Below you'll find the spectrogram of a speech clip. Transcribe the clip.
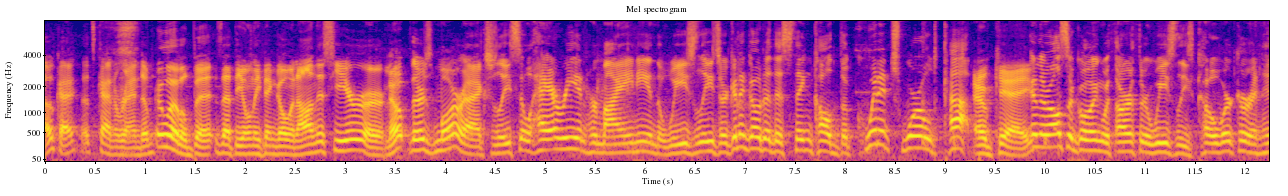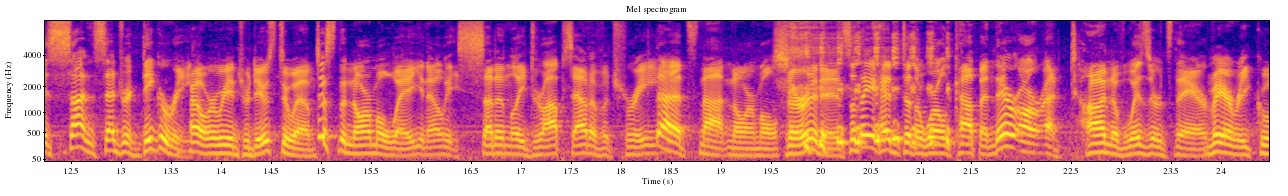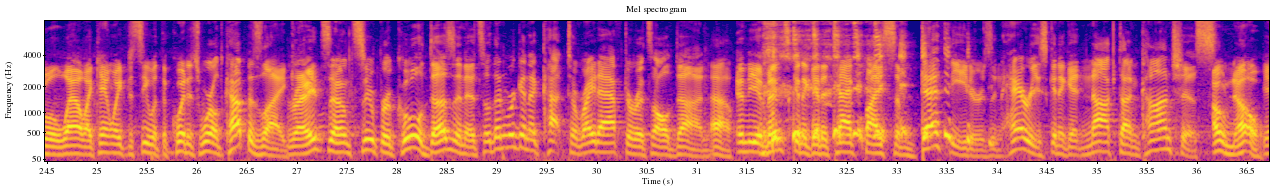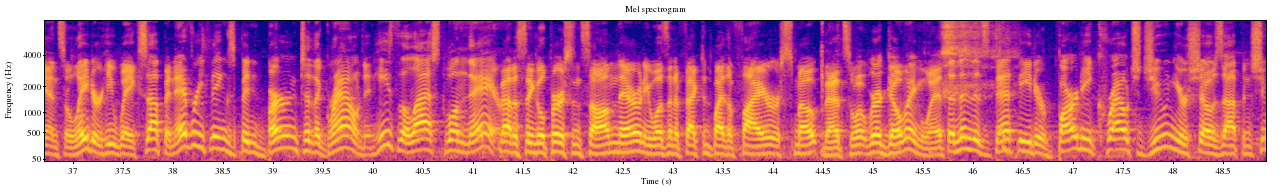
okay, that's kind of random. A little bit. Is that the only thing going on this year, or? Nope, there's more, actually. So, Harry and Hermione and the Weasleys are gonna go to this thing called the Quidditch World Cup. Okay. And they're also going with Arthur Weasley's coworker and his son, Cedric Diggory. How were we introduced to him? Just the normal way, you know, he suddenly drops out of a tree. That's not normal. Sure it is. so they head to the World Cup and there are a ton of wizards there. Very cool. Wow, I can't wait to see what the Quidditch World Cup is like. Right? Sounds super cool, doesn't it? So then we're gonna cut to right after it's all done. Oh. And the event's gonna get attacked by some Death Eaters and Harry's gonna get knocked unconscious. Oh no. Yeah, and so later he wakes up and everything's been burned to the ground and he's the last one there. Not a single person saw him there and he wasn't affected by the fire or smoke. That's what we're going with. And then this Death Eater, Barty Crouch Jr. shows up and shoots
